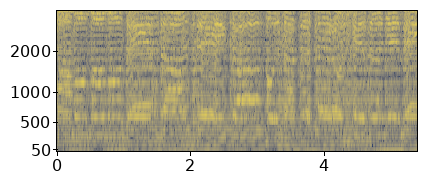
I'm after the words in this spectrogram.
мамо, мамо, дистанційка, ось за теплі ручки за ними.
